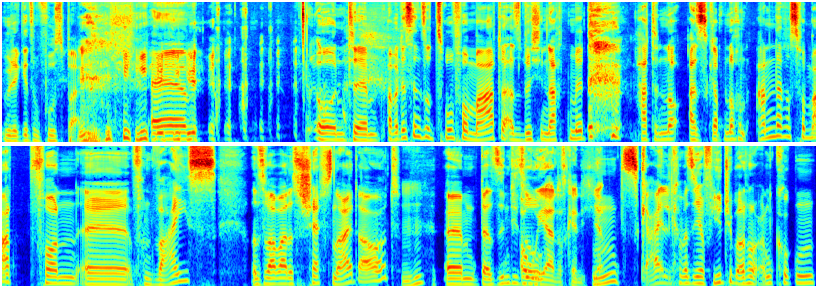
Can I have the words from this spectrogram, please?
da geht es um Fußball. ähm, und ähm, aber das sind so zwei Formate, also durch die Nacht mit hatte noch, also es gab noch ein anderes Format von, äh, von Weiß und zwar war das Chef's Night Out. Mhm. Ähm, da sind die so oh ja, das kenne ich. Ja. hm, das ist geil, kann man sich auf YouTube auch noch angucken.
